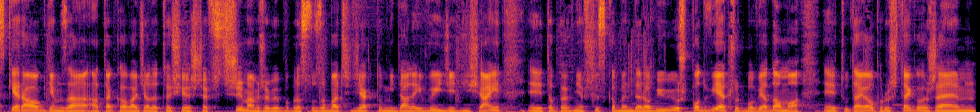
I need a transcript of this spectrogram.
jaskiera ogniem zaatakować, ale to się jeszcze wstrzymam, żeby po prostu zobaczyć jak tu mi dalej wyjdzie dzisiaj. To pewnie wszystko będę robił już pod wieczór, bo wiadomo, tutaj oprócz tego, że Mm,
